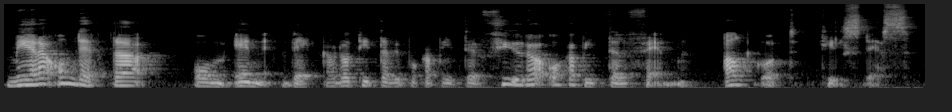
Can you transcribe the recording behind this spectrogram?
Mera om detta om en vecka. Då tittar vi på kapitel 4 och kapitel 5. Allt gott tills dess.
